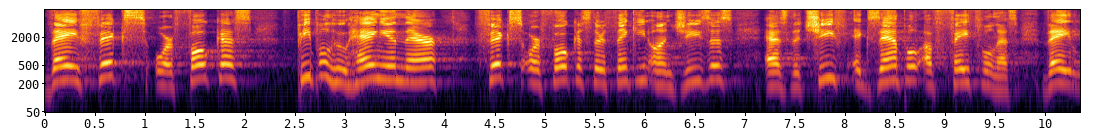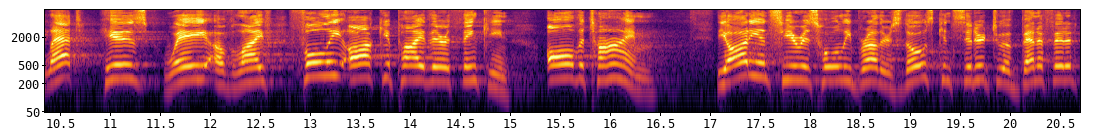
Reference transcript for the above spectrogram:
They fix or focus, people who hang in there fix or focus their thinking on Jesus as the chief example of faithfulness. They let his way of life fully occupy their thinking all the time. The audience here is holy brothers, those considered to have benefited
